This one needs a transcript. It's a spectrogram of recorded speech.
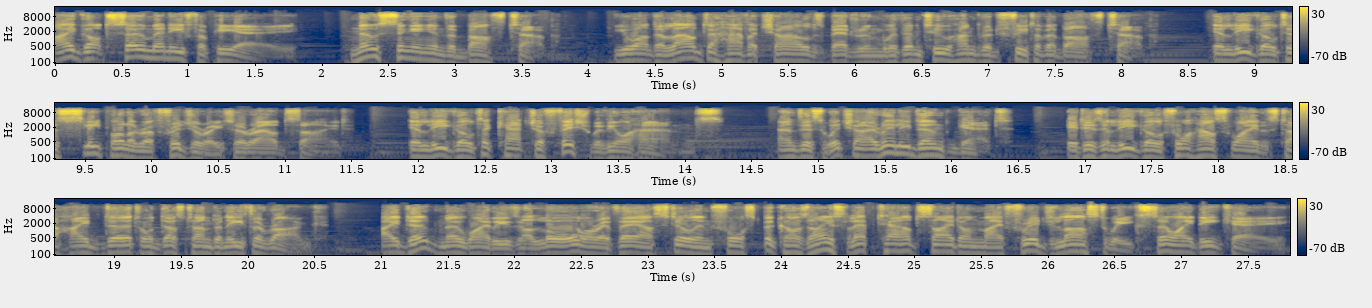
I got so many for PA. No singing in the bathtub. You aren't allowed to have a child's bedroom within 200 feet of a bathtub. Illegal to sleep on a refrigerator outside illegal to catch a fish with your hands. And this which I really don't get. It is illegal for housewives to hide dirt or dust underneath a rug. I don't know why these are law or if they are still enforced because I slept outside on my fridge last week so I DK.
